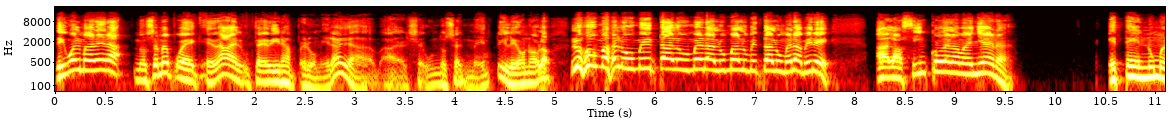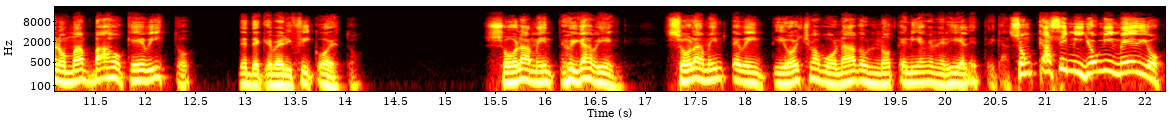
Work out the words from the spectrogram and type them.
De igual manera, no se me puede quedar. Ustedes dirán, pero mira, ya va el segundo segmento y Leo no ha hablado. Luma, lumita, lumera, luma, lumita, lumera. Mire, a las 5 de la mañana, este es el número más bajo que he visto desde que verifico esto. Solamente, oiga bien, solamente 28 abonados no tenían energía eléctrica. Son casi millón y medio.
